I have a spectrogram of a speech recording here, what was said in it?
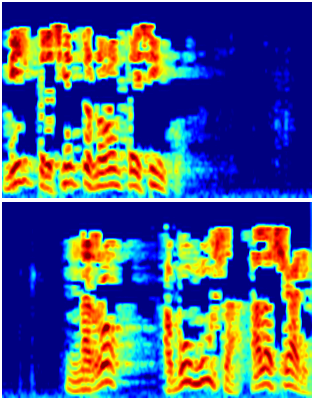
1395. Narró Abu Musa al-Ashari,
